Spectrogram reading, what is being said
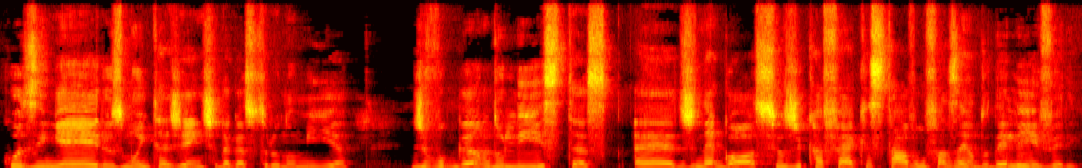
cozinheiros, muita gente da gastronomia, divulgando listas é, de negócios de café que estavam fazendo delivery.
